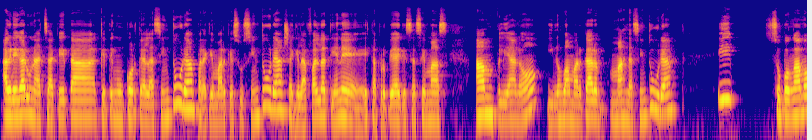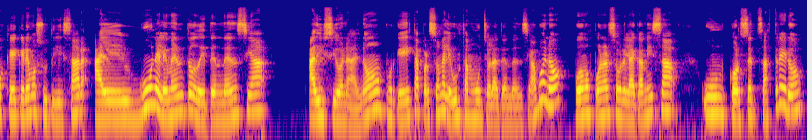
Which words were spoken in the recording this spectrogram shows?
agregar una chaqueta que tenga un corte a la cintura para que marque su cintura, ya que la falda tiene esta propiedad de que se hace más amplia, ¿no? Y nos va a marcar más la cintura. Y supongamos que queremos utilizar algún elemento de tendencia adicional, ¿no? Porque a esta persona le gusta mucho la tendencia. Bueno, podemos poner sobre la camisa un corset sastrero,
